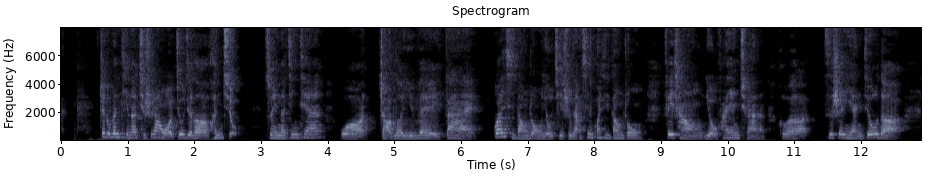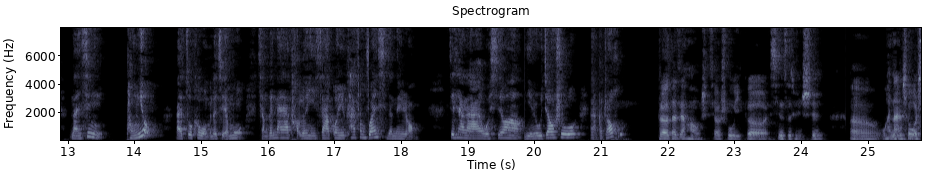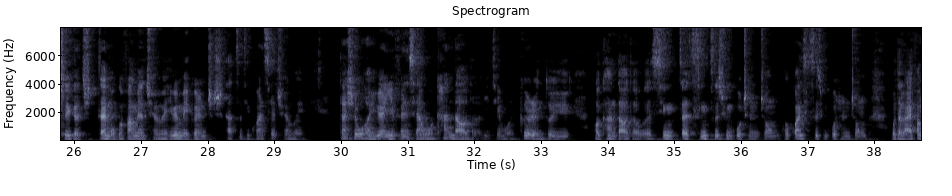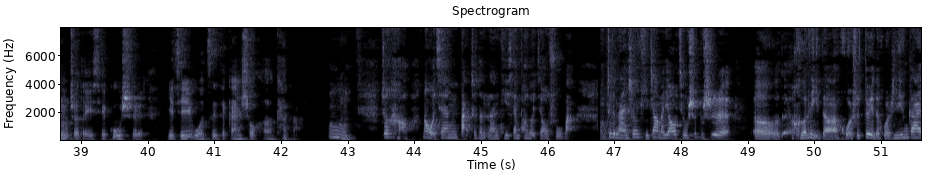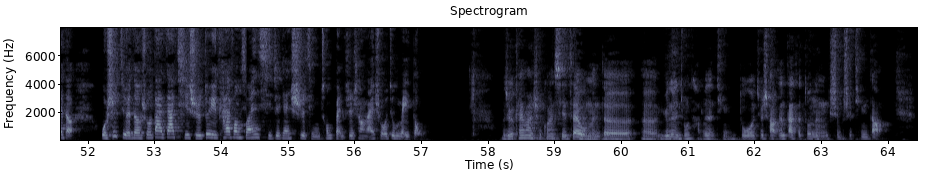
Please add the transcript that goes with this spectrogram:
这个问题呢其实让我纠结了很久。所以呢，今天。我找了一位在关系当中，尤其是两性关系当中非常有发言权和资深研究的男性朋友来做客我们的节目，想跟大家讨论一下关于开放关系的内容。接下来，我希望引入焦叔打个招呼。Hello，大家好，我是焦叔，一个性咨询师。呃，我很难说我是一个在某个方面的权威，因为每个人只是他自己关系的权威。但是我很愿意分享我看到的，以及我个人对于。我看到的，我的性在性咨询过程中和关系咨询过程中，我的来访者的一些故事，以及我自己的感受和看法。嗯，正好，那我先把这个难题先抛给教书吧。这个男生提这样的要求是不是呃合理的，或者是对的，或者是应该的？我是觉得说，大家其实对于开放关系这件事情，从本质上来说就没懂。我觉得开放式关系在我们的呃舆论中讨论的挺多，就是好像大家都能时不时听到。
